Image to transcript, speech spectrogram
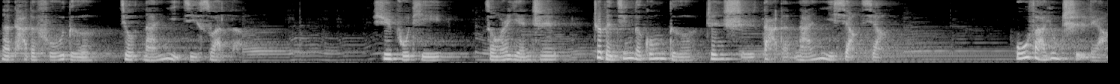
那他的福德。就难以计算了。须菩提，总而言之，这本经的功德真实大得难以想象，无法用尺量，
